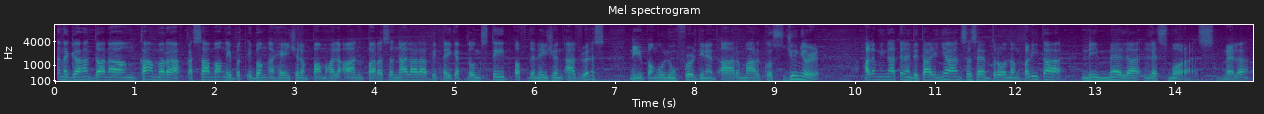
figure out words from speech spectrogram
Naghahanda na ang Kamara kasama ang iba't ibang ahensya ng pamahalaan para sa nalalapit na ikatlong State of the Nation address ni Pangulong Ferdinand R. Marcos Jr. Alamin natin ang detalye niyan sa sentro ng balita ni Mela Lesmoras. Mela?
